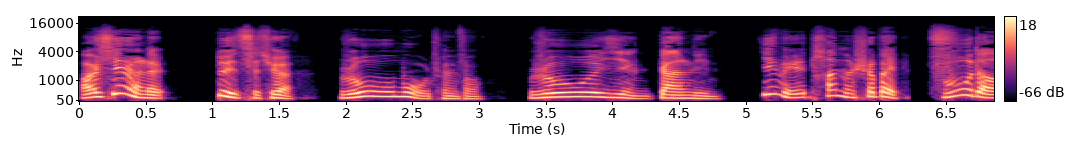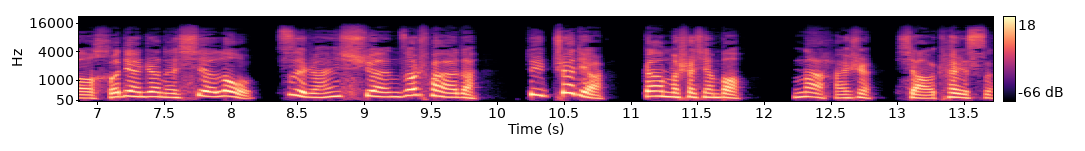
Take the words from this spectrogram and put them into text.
而新人类对此却如沐春风，如饮甘霖，因为他们是被福岛核电站的泄漏自然选择出来的。对这点伽马射线暴，那还是小 case。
